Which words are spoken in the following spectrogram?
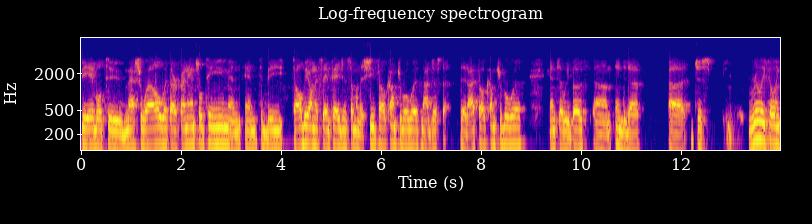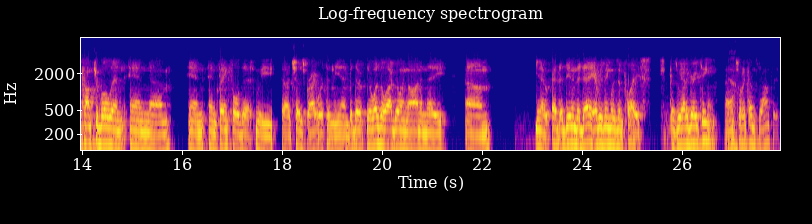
be able to mesh well with our financial team and and to be to all be on the same page and someone that she felt comfortable with, not just that I felt comfortable with. And so we both um, ended up uh, just really feeling comfortable and and um, and and thankful that we uh, chose Brightworth in the end. But there there was a lot going on, and they, um, you know, at, at, the end of the day, everything was in place because we had a great team. That's what it comes down to.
